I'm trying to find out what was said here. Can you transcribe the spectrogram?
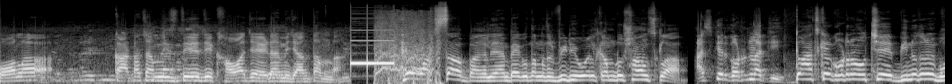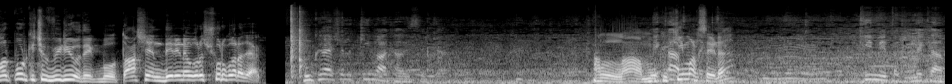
কলা কাটা চামচ দিয়ে যে খাওয়া যায় এটা আমি জানতাম না। Hey WhatsApp Bangali? আমি with video welcome to sounds club আজকের ঘটনা কি? তো আজকের ঘটনা হচ্ছে বিনোদনে ভরপুর কিছু ভিডিও দেখব। তো আসেন দেরি না করে শুরু করা যাক। মুখে আসলে কি মাখা হয়েছে আল্লাহ মুখে কি মারছে এটা? কি মেকআপ মেকআপ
